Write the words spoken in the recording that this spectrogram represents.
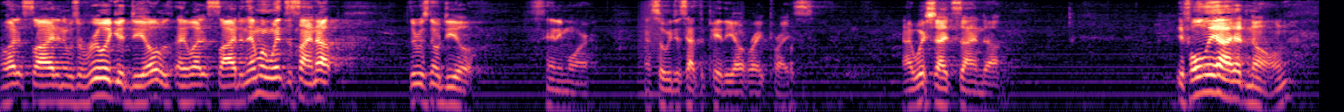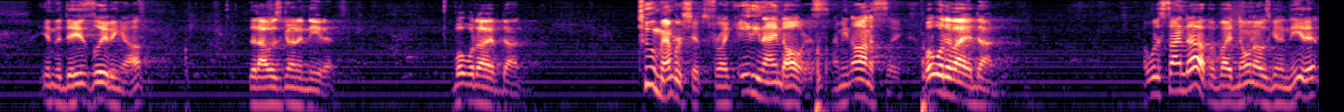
I let it slide, and it was a really good deal. I let it slide. And then when we went to sign up, there was no deal anymore. And so we just had to pay the outright price. I wish I'd signed up. If only I had known in the days leading up that I was going to need it what would I have done? Two memberships for like $89. I mean, honestly, what would have I have done? I would have signed up if I'd known I was going to need it.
